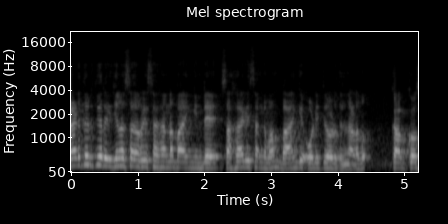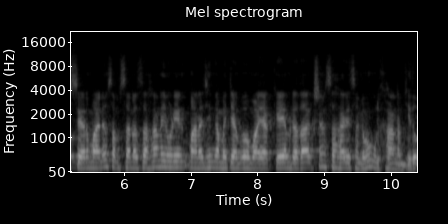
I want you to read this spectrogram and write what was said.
കടുത്തുരുത്തി റീജിയണൽ സർവീസ് സഹകരണ ബാങ്കിന്റെ സഹകാരി സംഗമം ബാങ്ക് ഓഡിറ്റോറിയത്തിൽ നടന്നു. കാബ്കോസ് ചെയർമാനും സംസ്ഥാന സഹകരണ യൂണിയൻ മാനേജിംഗ് കമ്മിറ്റി അംഗവുമായ കെ എം രാധാകൃഷ്ണൻ സഹകാരി സംഗമം ഉദ്ഘാടനം ചെയ്തു.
